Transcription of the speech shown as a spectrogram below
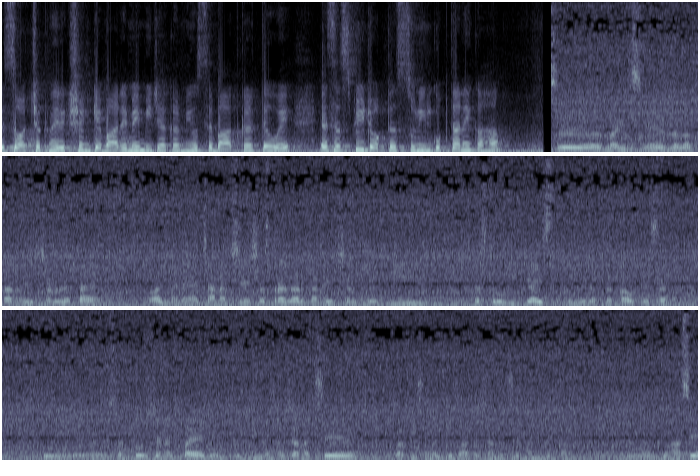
इस औचक निरीक्षण के बारे में मीडिया कर्मियों से बात करते हुए एसएसपी डॉक्टर सुनील गुप्ता ने कहा। लाइन्स में लगातार निरीक्षण रहता है आज मैंने अचानक से शस्त्रागार का निरीक्षण किया कि शस्त्रों की क्या स्थिति है रख रखाव कैसा है। तो संतोषजनक पाया गया, छुट्टी है। अचानक से काफ़ी समय के बाद अचानक से मैंने देखा। तो यहाँ से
